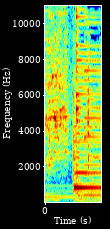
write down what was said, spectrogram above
Bye.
